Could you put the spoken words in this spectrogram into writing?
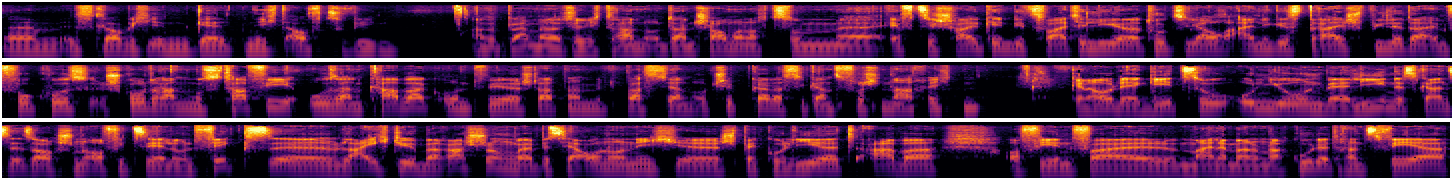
ähm, ist, glaube ich, in Geld nicht aufzuwiegen. Also bleiben wir natürlich dran und dann schauen wir noch zum äh, FC Schalke in die zweite Liga. Da tut sich auch einiges. Drei Spiele da im Fokus. Skodran Mustafi, Osan Kabak und wir starten mal mit Bastian Otschipka. Das sind die ganz frischen Nachrichten. Genau, der geht zu Union Berlin. Das Ganze ist auch schon offiziell und fix. Äh, leichte Überraschung, weil bisher auch noch nicht äh, spekuliert. Aber auf jeden Fall meiner Meinung nach guter Transfer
